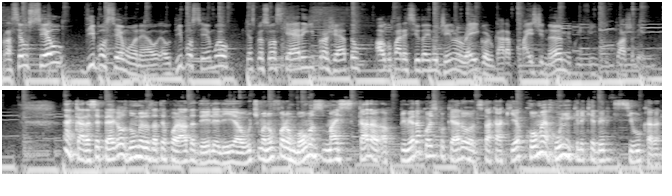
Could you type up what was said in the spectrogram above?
para ser o seu Debo Samuel, né? É o Debo Samuel que as pessoas querem e projetam algo parecido aí no Jalen Rager, um cara mais dinâmico, enfim, o que tu acha dele? É, cara, você pega os números da temporada dele ali, a última não foram bons, mas, cara, a primeira coisa que eu quero destacar aqui é como é ruim aquele QB de TCU, cara.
